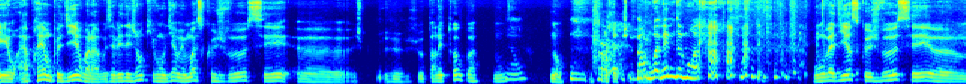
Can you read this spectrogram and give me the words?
Et après, on peut dire, voilà, vous avez des gens qui vont dire, mais moi, ce que je veux, c'est. Euh, je, veux parler de toi ou pas? Non? Non. Je parle moi-même de moi. on va dire, ce que je veux, c'est. Euh,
